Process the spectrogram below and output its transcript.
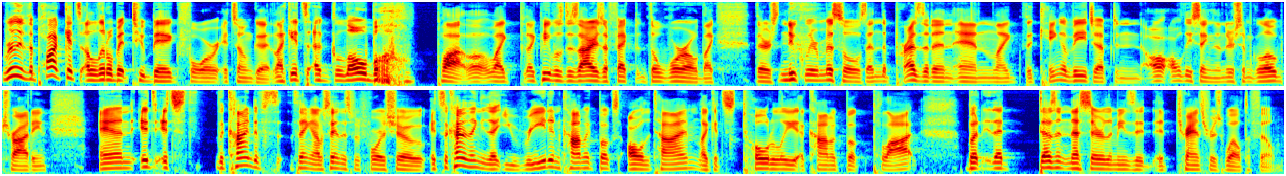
really the plot gets a little bit too big for its own good. Like it's a global plot like like people's desires affect the world. Like there's nuclear missiles and the president and like the king of egypt and all, all these things and there's some globe trotting and it, it's the kind of thing i was saying this before the show it's the kind of thing that you read in comic books all the time like it's totally a comic book plot but that doesn't necessarily means it, it transfers well to film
